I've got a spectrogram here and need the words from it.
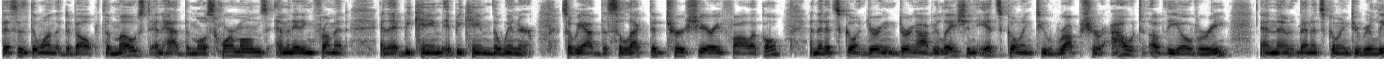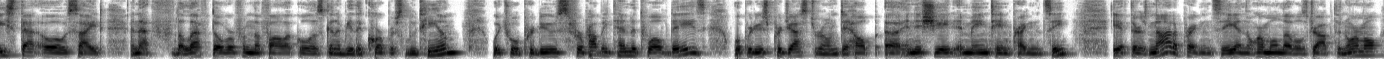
This is the one that developed the most and had the most hormones emanating from it, and it became it became the winner. So we have the selected tertiary follicle, and that it's going during during ovulation, it's going to rupture out of the ovary and then, then it's going to release that oocyte and that the leftover from the follicle is going to be the corpus luteum which will produce for probably 10 to 12 days will produce progesterone to help uh, initiate and maintain pregnancy. If there's not a pregnancy and the hormone levels drop to normal,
